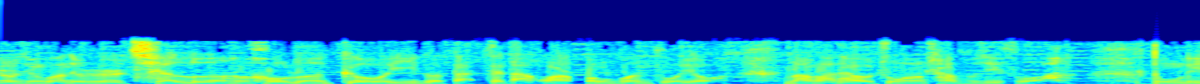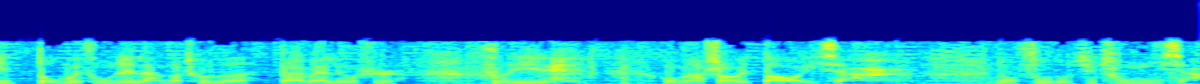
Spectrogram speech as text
这种情况就是前轮和后轮各有一个打在打滑，甭管左右，哪怕它有中央差速器锁，动力都会从这两个车轮白白流失。所以我们要稍微倒一下，用速度去冲一下。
